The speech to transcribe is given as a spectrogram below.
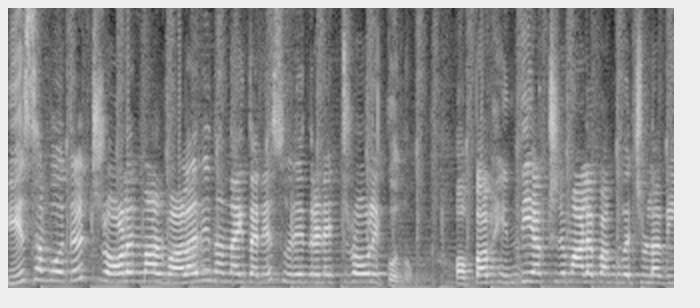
ഈ സംഭവത്തിൽ ട്രോളന്മാർ വളരെ നന്നായി തന്നെ സുരേന്ദ്രനെ ട്രോളിക്കൊന്നു. ഒപ്പം ഹിന്ദി അക്ഷരമാല പങ്കുവച്ചുള്ള വി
